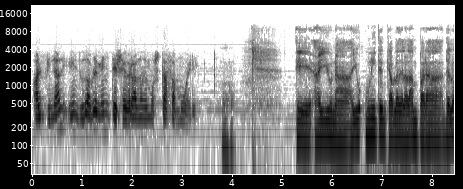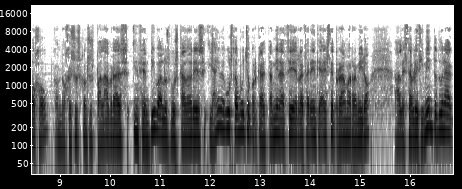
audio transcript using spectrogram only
al final indudablemente ese grano de mostaza muere. eh, hay, una, hay un ítem que habla de la lámpara del ojo, cuando Jesús con sus palabras incentiva a los buscadores, y a mí me gusta mucho porque también hace referencia a este programa, Ramiro, al establecimiento de una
